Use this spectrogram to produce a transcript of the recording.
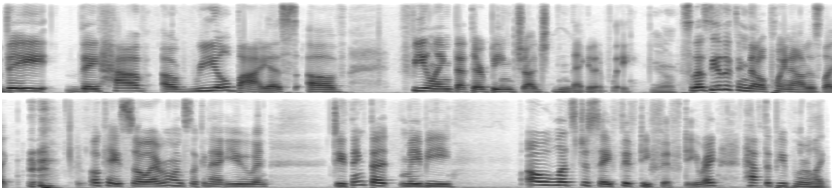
they they have a real bias of feeling that they're being judged negatively. Yeah. So that's the other thing that I'll point out is like, okay, so everyone's looking at you, and do you think that maybe oh, let's just say 50 50, right? Half the people are like,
